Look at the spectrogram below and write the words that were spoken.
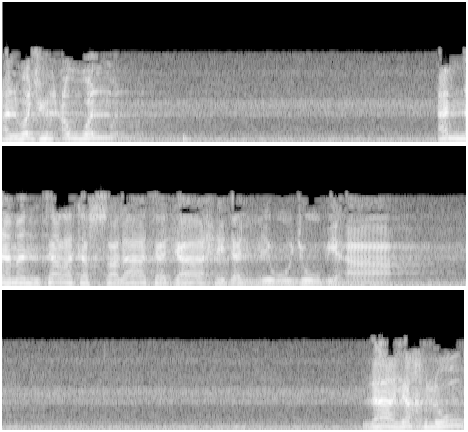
الوجه الأول أن من ترك الصلاة جاحدا لوجوبها. لا يخلو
